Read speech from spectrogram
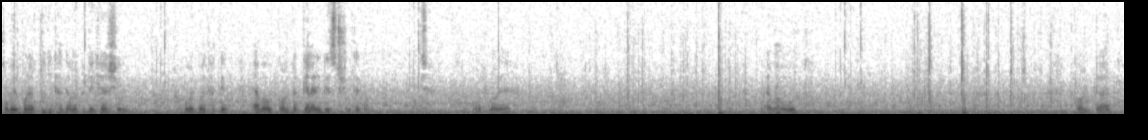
হোমের পরে আর কি কি থাকে? আমরা একটু দেখে আসি। হোমের পরে থাকে অ্যাবাউট কন্ট্যাক্ট গ্যালারি রেজিস্ট্রেশন তো আচ্ছা ওর পরে অ্যাবাউট কন্ট্যাক্ট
